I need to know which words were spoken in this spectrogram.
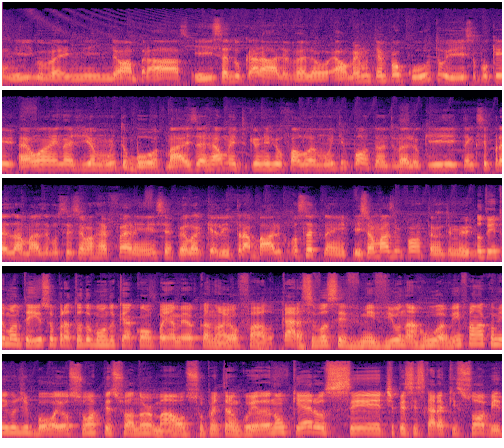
comigo, velho. Me, me deu um abraço. E isso é do caralho, velho. Ao mesmo tempo eu curto isso, porque é uma energia muito boa. Mas é realmente o que o Nihil falou é muito importante, velho. O que tem que se prezar mais é você ser uma referência pelo aquele trabalho que você tem. Isso é o mais importante mesmo. Eu tento manter isso pra todo mundo que acompanha meu canal. Eu falo, cara, se você me viu na rua, vem falar comigo de boa. Eu sou uma pessoa normal, super tranquila. Eu não quero ser tipo esses caras que sobe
